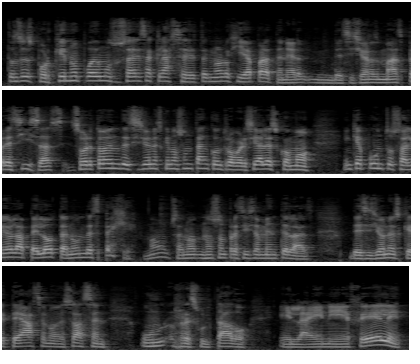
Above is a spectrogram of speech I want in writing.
Entonces, ¿por qué no podemos usar esa clase de tecnología para tener decisiones más precisas, sobre todo en decisiones que no son tan controversiales como en qué punto salió la pelota en un despeje? ¿no? O sea, no, son precisamente las decisiones que te hacen o deshacen un resultado en la NFL.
